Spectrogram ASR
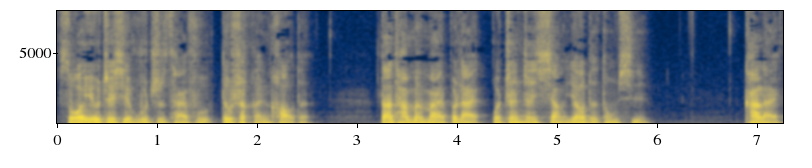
所有这些物质财富都是很好的，但他们买不来我真正想要的东西。看来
